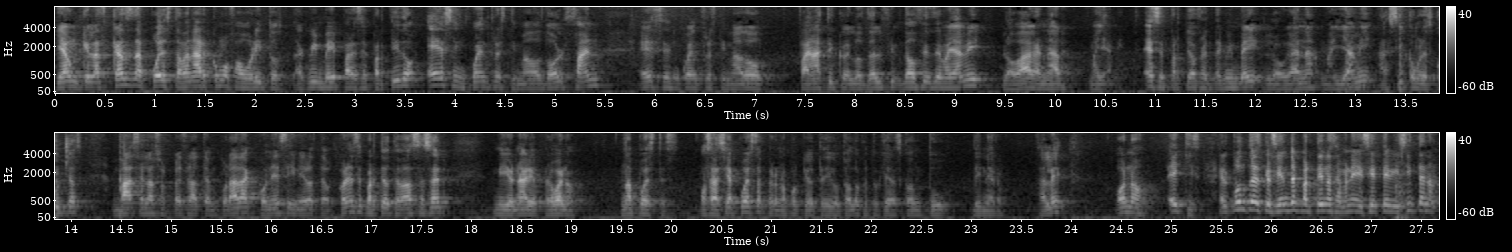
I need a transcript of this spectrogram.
Y aunque las casas de apuesta van a dar como favoritos a Green Bay para ese partido, ese encuentro, estimado Dolphin, ese encuentro, estimado fanático de los Dolphins de Miami, lo va a ganar Miami. Ese partido frente a Green Bay lo gana Miami, así como lo escuchas, va a ser la sorpresa de la temporada. Con ese dinero, con ese partido te vas a hacer millonario. Pero bueno, no apuestes. O sea, sí apuesta, pero no porque yo te digo todo lo que tú quieras con tu dinero. ¿Sale? ¿O no? X. El punto es que el siguiente partido en la semana 17 visitan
